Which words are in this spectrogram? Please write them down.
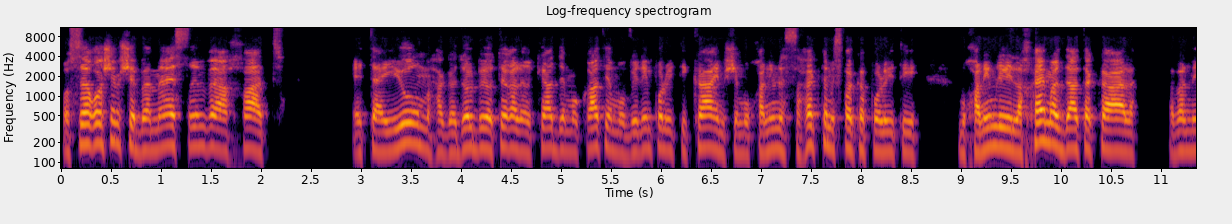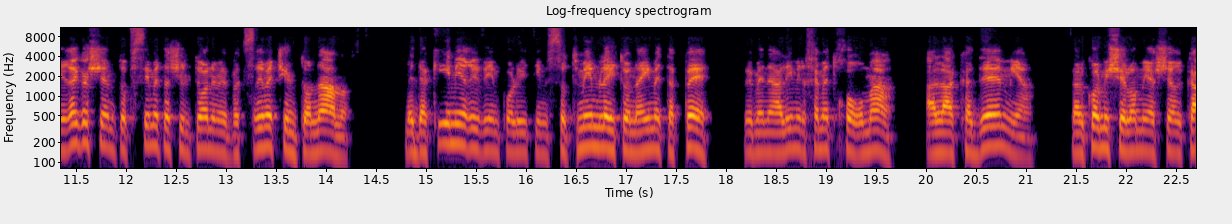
עושה רושם שבמאה ה-21 את האיום הגדול ביותר על ערכי הדמוקרטיה מובילים פוליטיקאים שמוכנים לשחק את המשחק הפוליטי, מוכנים להילחם על דעת הקהל, אבל מרגע שהם תופסים את השלטון הם מבצרים את שלטונם, מדכאים יריבים פוליטיים, סותמים לעיתונאים את הפה, ומנהלים מלחמת חורמה על האקדמיה ועל כל מי שלא מיישר קו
